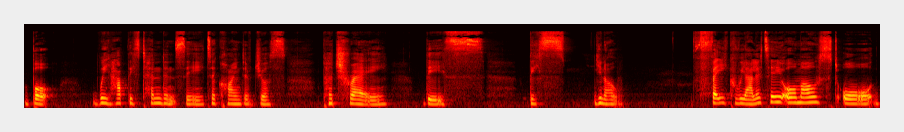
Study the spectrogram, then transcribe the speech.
But we have this tendency to kind of just portray this this you know fake reality almost or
